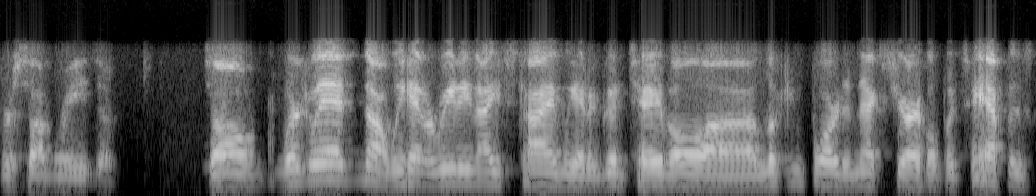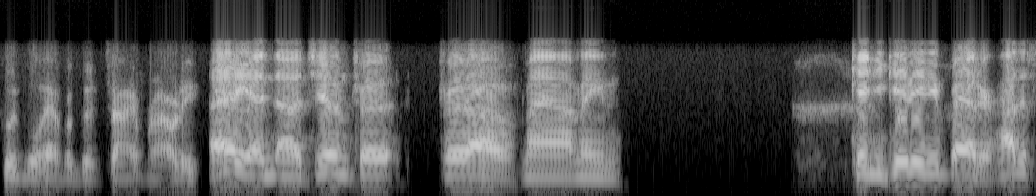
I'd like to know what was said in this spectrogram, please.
for some reason. So we're glad. No, we had a really nice time. We had a good table. Uh, looking forward to next year. I hope it's half as good. We'll have a good time, Rowdy. Hey, and uh, Jim Tru- Trudeau, man. I mean, can you get any better? I just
